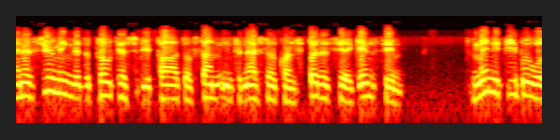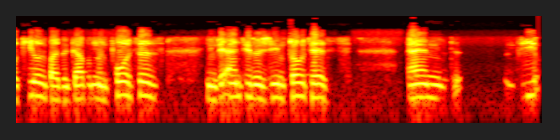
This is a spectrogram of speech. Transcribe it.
And assuming that the protests to be part of some international conspiracy against him, many people were killed by the government forces in the anti-regime protests. And the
